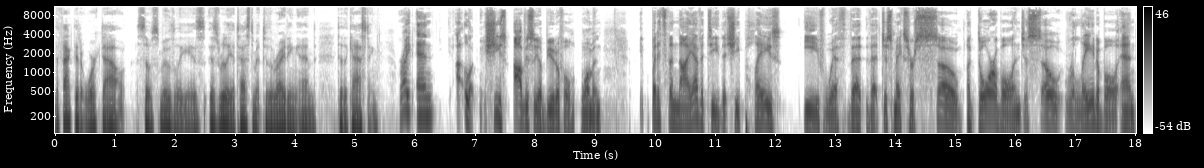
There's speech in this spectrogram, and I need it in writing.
the fact that it worked out so smoothly is, is really a testament to the writing and to the casting. Right. And uh, look, she's obviously a beautiful woman, but it's the naivety that she plays Eve with that that just makes her so adorable and just so relatable and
